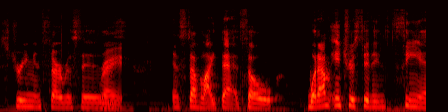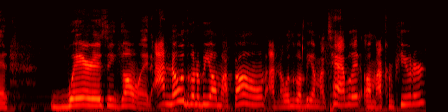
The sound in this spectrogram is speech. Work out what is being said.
streaming services, Right. and stuff like that. So what I'm interested in seeing where is it going? I know it's going to be on my phone. I know it's going to be on my tablet, on my computer.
